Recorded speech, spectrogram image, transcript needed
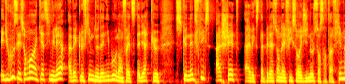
Et du coup, c'est sûrement un cas similaire avec le film de Danny Boone en fait, c'est-à-dire que ce que Netflix achète avec cette appellation Netflix Originals sur certains films,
